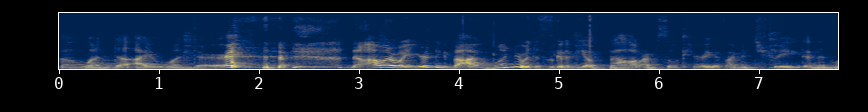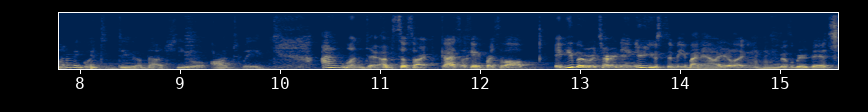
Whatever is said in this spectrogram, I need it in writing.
Oh, wonder, I wonder. now, I wonder what you're thinking about. I wonder what this is going to be about. I'm so curious. I'm intrigued. And then what are we going to do about you, aren't we? I wonder. I'm so sorry. Guys, okay, first of all, if you've been returning, you're used to me by now. You're like, mm-hmm, this weird bitch.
